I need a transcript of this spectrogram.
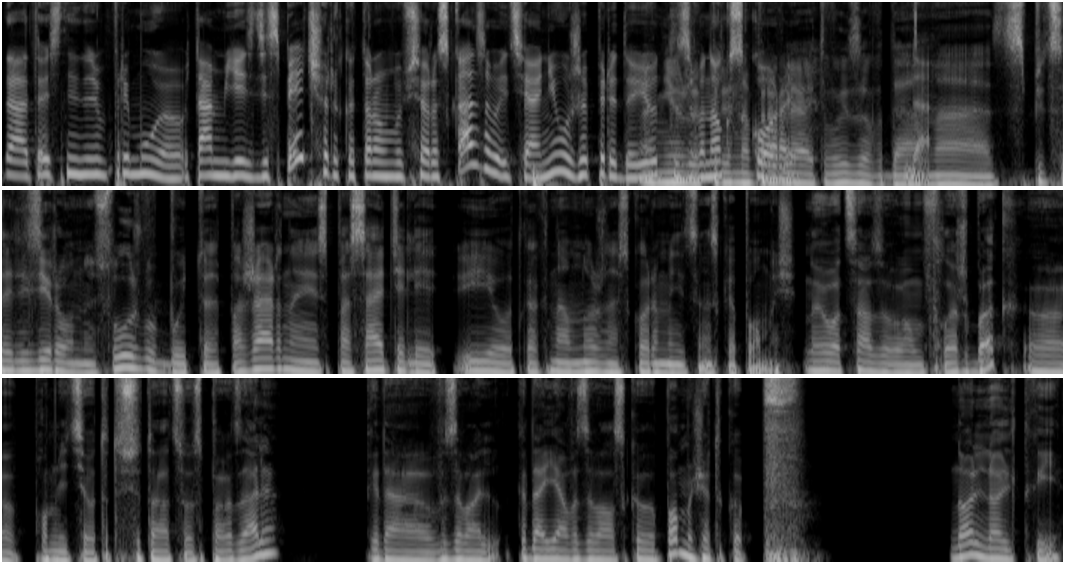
Да, то есть не напрямую. Там есть диспетчеры, которым вы все рассказываете, они уже передают Они уже звонок скорой. перенаправляют вызов да, Да. на специализированную службу, будь то пожарные, спасатели, и вот как нам нужна скорая медицинская помощь. Ну и вот сразу вам флешбэк. Э, Помните вот эту ситуацию в спортзале, когда, вызывали, когда я вызывал скорую помощь, я такой «Пф, 003.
